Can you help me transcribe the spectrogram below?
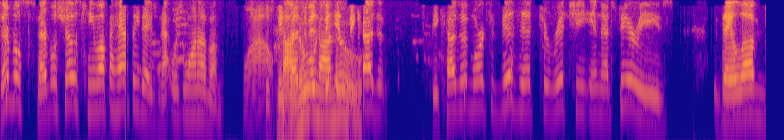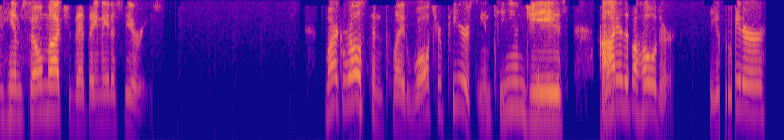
several several shows came off of Happy Days, and that was one of them. Wow. It's because Nanu, of his, Nanu. it's because of because of Mork's visit to Richie in that series. They loved him so much that they made a series. Mark Rolston played Walter Pierce in TNG's Eye of the Beholder. He later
